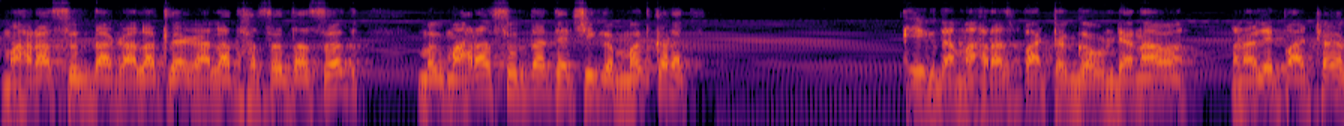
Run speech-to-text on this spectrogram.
महाराज सुद्धा गालातल्या गालात हसत असत मग महाराज सुद्धा त्याची गंमत करत. एकदा महाराज पाठक गौंड्यांना म्हणाले पाठक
